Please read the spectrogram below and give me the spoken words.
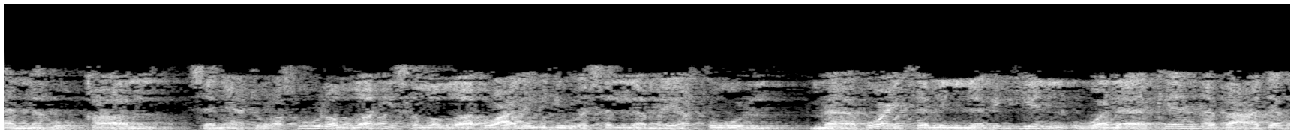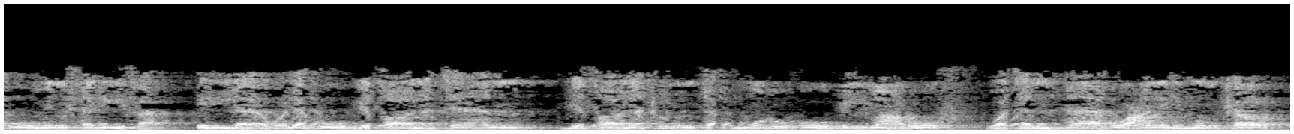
أنه قال سمعت رسول الله صلى الله عليه وسلم يقول ما بعث من نبي ولا كان بعده من خليفة إلا وله بطانتان بطانة تأمره بالمعروف وتنهاه عن المنكر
